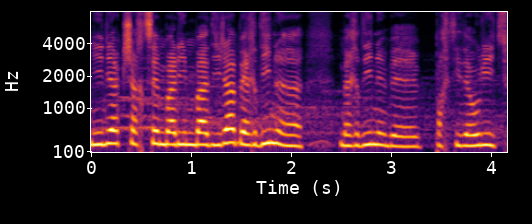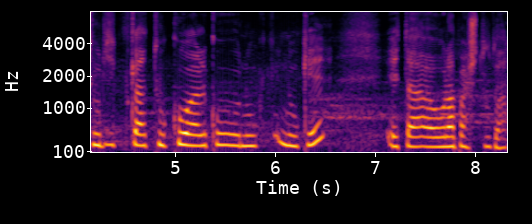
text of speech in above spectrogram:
nireak sartzen barin badira, berdin, uh, berdin be, partida hori itzulikatuko alko nuke, eta hola pastu da.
